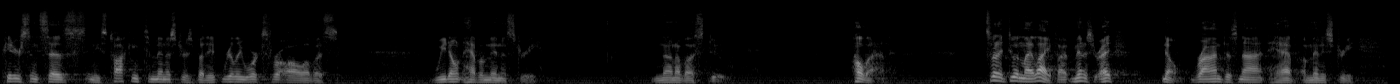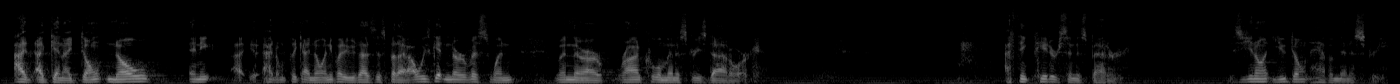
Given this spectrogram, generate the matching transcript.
Peterson says, and he's talking to ministers, but it really works for all of us. We don't have a ministry. None of us do. Hold on. That's what I do in my life. I minister, right? No, Ron does not have a ministry. I, again, I don't know any, I, I, don't think I know anybody who does this, but I always get nervous when when there are roncoolministries.org. I think Peterson is better. You know what? You don't have a ministry.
